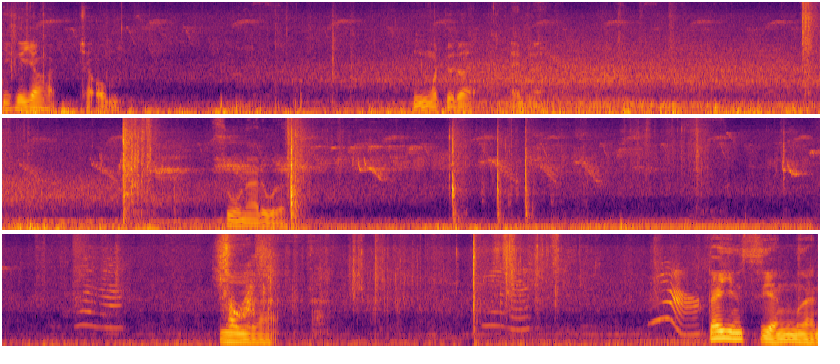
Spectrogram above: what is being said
นี่คือยอดชะอม มีมดอยู่ด้วยเต็มเลยสู้หน้าดูเลย นี่แหละ เนี่ย ได้ยินเสียงเหมือน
